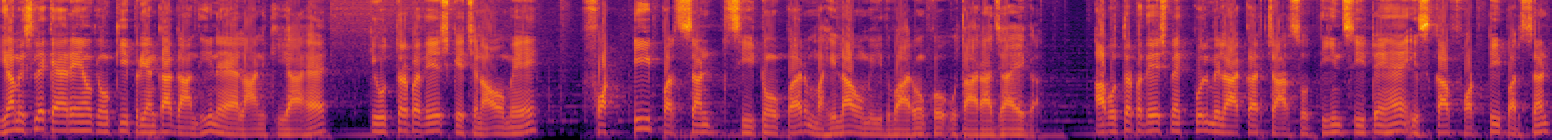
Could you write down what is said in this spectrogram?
यह हम इसलिए कह रहे हैं क्योंकि प्रियंका गांधी ने ऐलान किया है कि उत्तर प्रदेश के चुनाव में 40 परसेंट सीटों पर महिला उम्मीदवारों को उतारा जाएगा। अब उत्तर प्रदेश में कुल मिलाकर 403 सीटें हैं, इसका 40 परसेंट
